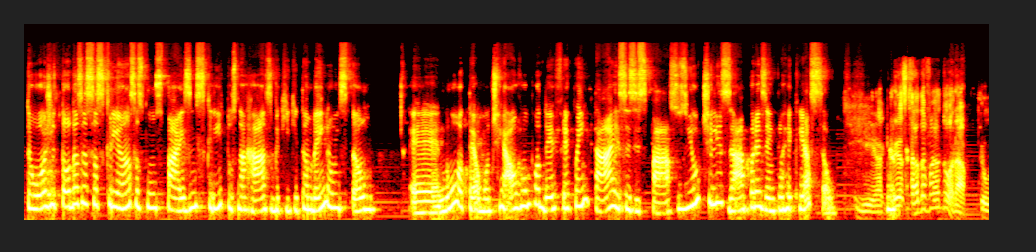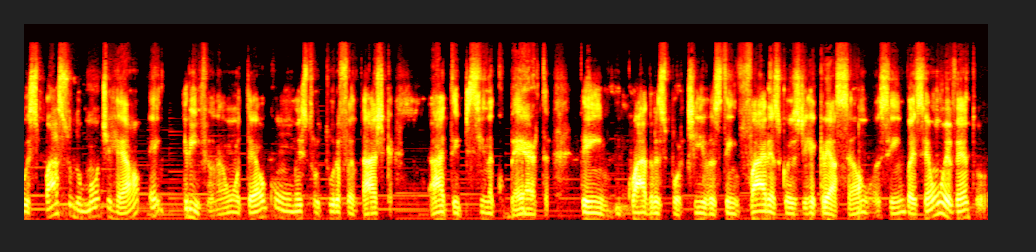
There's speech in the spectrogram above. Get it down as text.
Então, hoje, todas essas crianças com os pais inscritos na RASBIC, que também não estão é, no Hotel Monte Real, vão poder frequentar esses espaços e utilizar, por exemplo, a recreação. E a criançada vai adorar, porque o espaço do Monte Real é incrível, né? Um hotel com uma estrutura fantástica. Ah, tem piscina coberta, tem quadras esportivas, tem várias coisas de recreação, assim, vai ser um evento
